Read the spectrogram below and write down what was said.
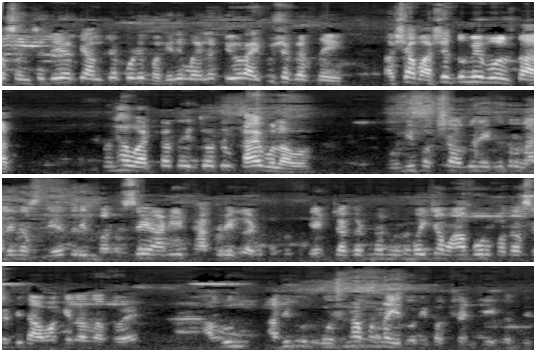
असंसदीय की आमच्या कोणी भगिनी महिला टीव्हीवर ऐकू शकत नाही. अशा भाषेत तुम्ही बोलतात. मला वाटतं तर याच्याबद्दल काय बोलावं? दोन्ही पक्ष अजून एकत्र झाले नसले तरी मनसे आणि ठाकरे गट यांच्याकडनं मुंबईच्या महापौर पदासाठी दावा केला जातोय. अजून अधिकृत घोषणा पण नाही दोन्ही पक्षांची एकत्रित.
